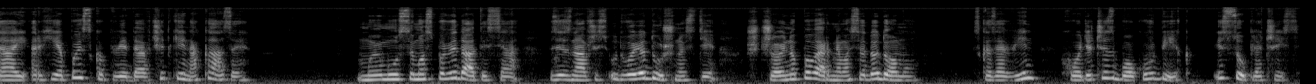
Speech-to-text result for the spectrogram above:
та й архієпископ віддав чіткі накази. Ми мусимо сповідатися, зізнавшись у двоєдушності, щойно повернемося додому. сказав він, ходячи з боку в бік і суплячись.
